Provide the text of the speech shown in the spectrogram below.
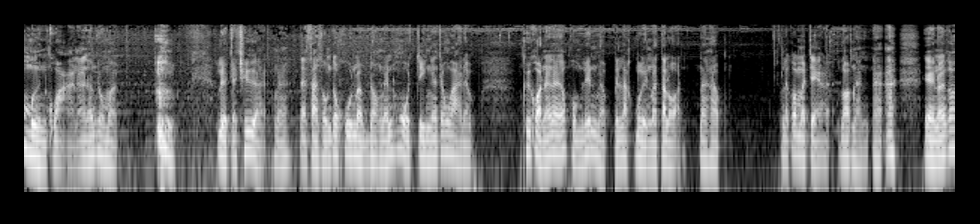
50,000กว่านะท่านผู้ชมอะเหลือจะเชื่อนะ แต่สะสมตัวคูณแบบดอกนั้นโหดจริงนะจังหวะแบบคือก่อนหนั้นนะผมเล่นแบบเป็นหลักหมื่นมาตลอดนะครับ แล้วก็มาแจกรอบนั้นนะอะอย่างน้อยก็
